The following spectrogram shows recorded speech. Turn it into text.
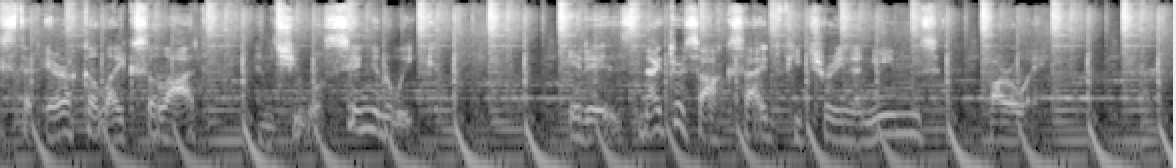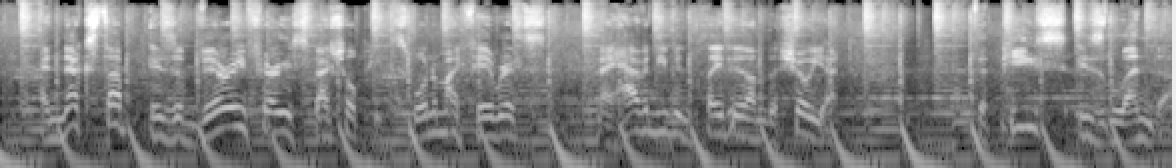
Piece that Erica likes a lot, and she will sing in a week. It is Nitrous Oxide featuring Aneym's Far Away. And next up is a very, very special piece, one of my favorites, and I haven't even played it on the show yet. The piece is Lenda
